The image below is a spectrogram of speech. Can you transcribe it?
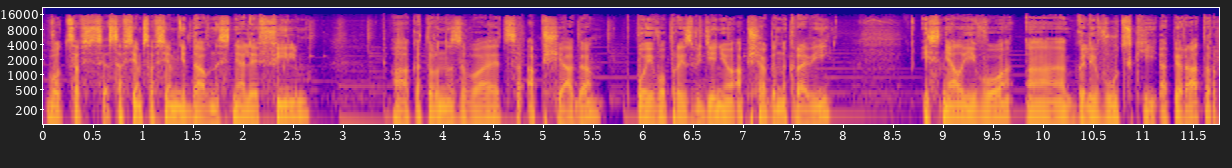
вот совсем-совсем недавно сняли фильм, который называется «Общага», по его произведению «Общага на крови», и снял его э, голливудский оператор,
